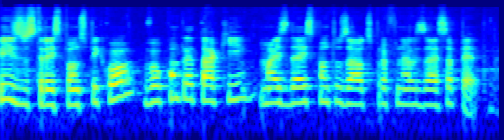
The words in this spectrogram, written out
Fiz os três pontos picô, vou completar aqui mais 10 pontos altos para finalizar essa pétala.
